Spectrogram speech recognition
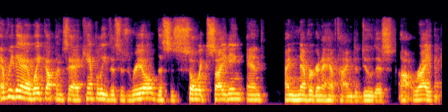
Every day I wake up and say, I can't believe this is real. This is so exciting. And I'm never going to have time to do this uh, right.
